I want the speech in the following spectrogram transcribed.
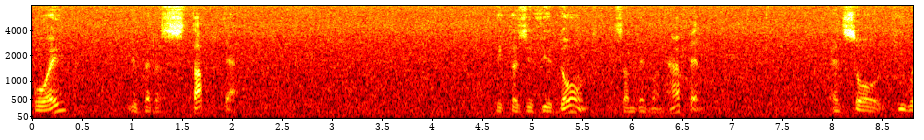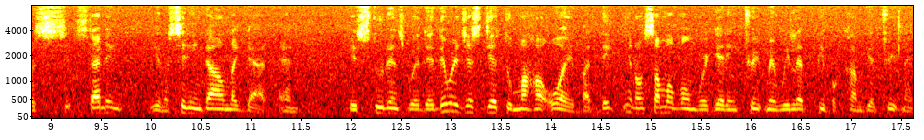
boy, you better stop that. Because if you don't, something will happen. And so he was standing, you know, sitting down like that, and his students were there. They were just there to maha'oi, but they, you know, some of them were getting treatment. We let people come get treatment,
